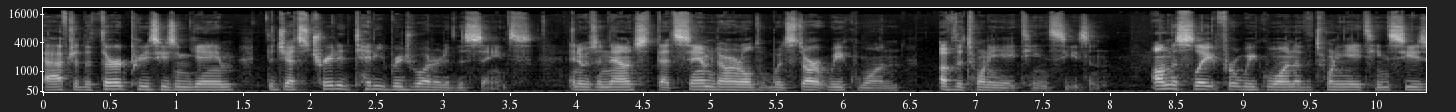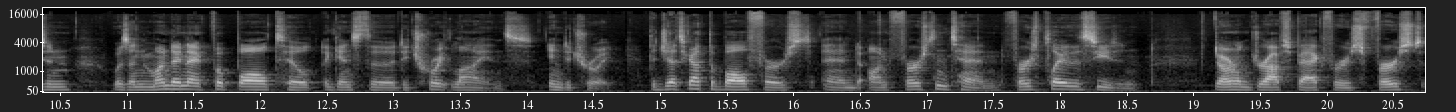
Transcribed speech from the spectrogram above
after the third preseason game, the Jets traded Teddy Bridgewater to the Saints. And it was announced that Sam Darnold would start week one of the 2018 season. On the slate for week one of the 2018 season was a Monday Night Football tilt against the Detroit Lions in Detroit. The Jets got the ball first, and on first and 10, first play of the season, Darnold drops back for his first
